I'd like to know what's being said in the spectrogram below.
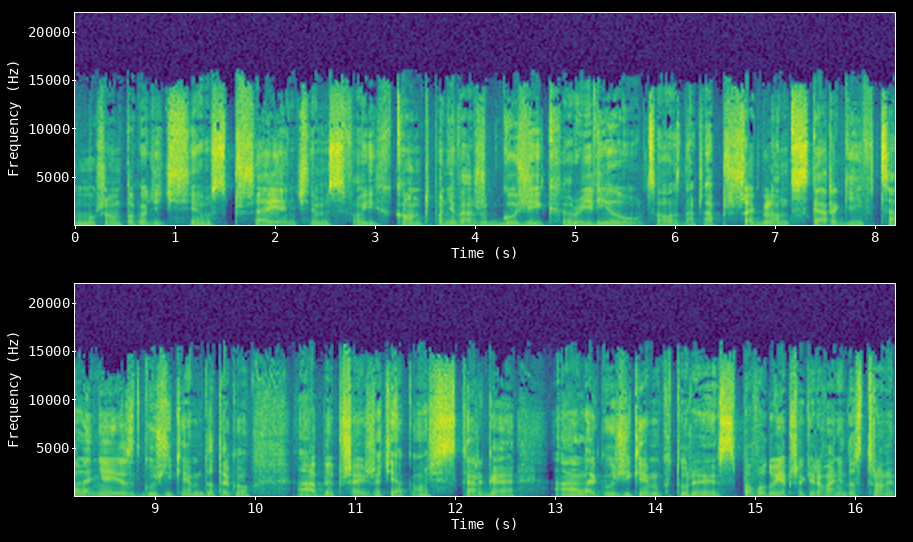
muszą pogodzić się z przejęciem swoich kont, ponieważ guzik review, co oznacza przegląd skargi, wcale nie jest guzikiem do tego, aby przejrzeć jakąś skargę, ale guzikiem, który spowoduje przekierowanie do strony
